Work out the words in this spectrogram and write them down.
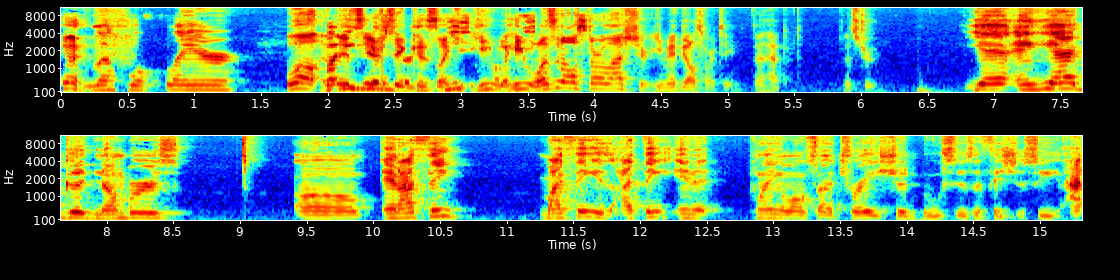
level of player. Well, it's interesting because like he he was an all star last year. He made the all star team. That happened. That's true. Yeah, and he had good numbers. Um, and I think my thing is, I think in it playing alongside Trae should boost his efficiency. I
